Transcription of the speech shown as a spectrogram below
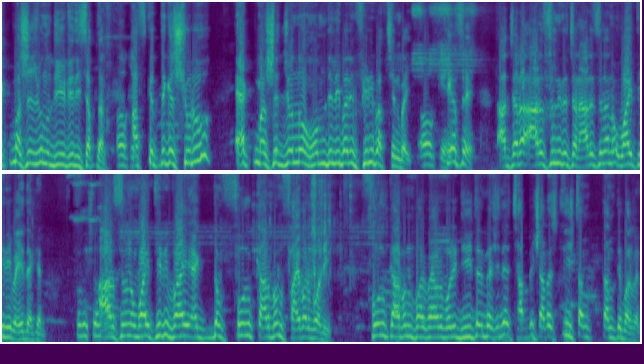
এক মাসের জন্য ডিউটি দিচ্ছে আপনার। আজকের থেকে শুরু এক মাসের জন্য হোম ডেলিভারি ফ্রি পাচ্ছেন ভাই. ঠিক আছে? আর যারা আরএসএল নিতে চান আরএসএল ওয়াই থ্রি ভাই দেখেন। আর সুন্দর। আরএসএল ওয়াই থ্রি ভাই একদম full carbon fibre body full carbon fibre body digital মেশিনে ছাব্বিশ আঠাশ তিরিশ টানতে পারবেন।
